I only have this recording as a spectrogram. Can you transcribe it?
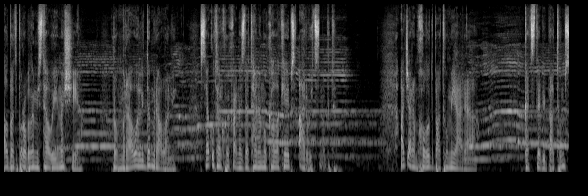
Ალბათ პრობლემის თავი იმაშია, რომ მრავალი და მრავალი საკუთარ ქვეყანას და თანამოქალაქეებს არ ვიცნობთ. აჭარა მხოლოდ ბათუმი არაა. გაცდები ბათუმს,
